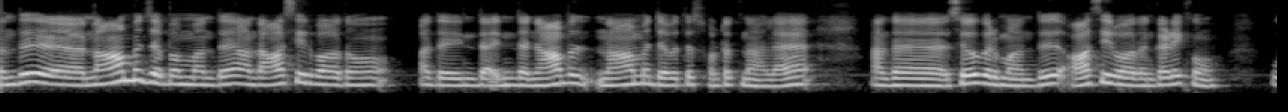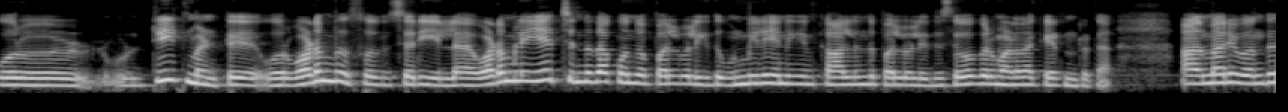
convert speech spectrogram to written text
வந்து நாம ஜபம் வந்து அந்த ஆசீர்வாதம் அது இந்த இந்த நாம நாம ஜபத்தை சொல்கிறதுனால அந்த சிவபெருமான் வந்து ஆசீர்வாதம் கிடைக்கும். ஒரு ட்ரீட்மெண்ட்டு ஒரு உடம்பு சரியில்லை. உடம்புலையே சின்னதாக கொஞ்சம் பல் வலிக்குது. உண்மையிலேயே நீங்கள் காலேருந்து பல் வலிக்குது. சிவபெருமானை தான் கேட்டுருக்கேன் அது மாதிரி வந்து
